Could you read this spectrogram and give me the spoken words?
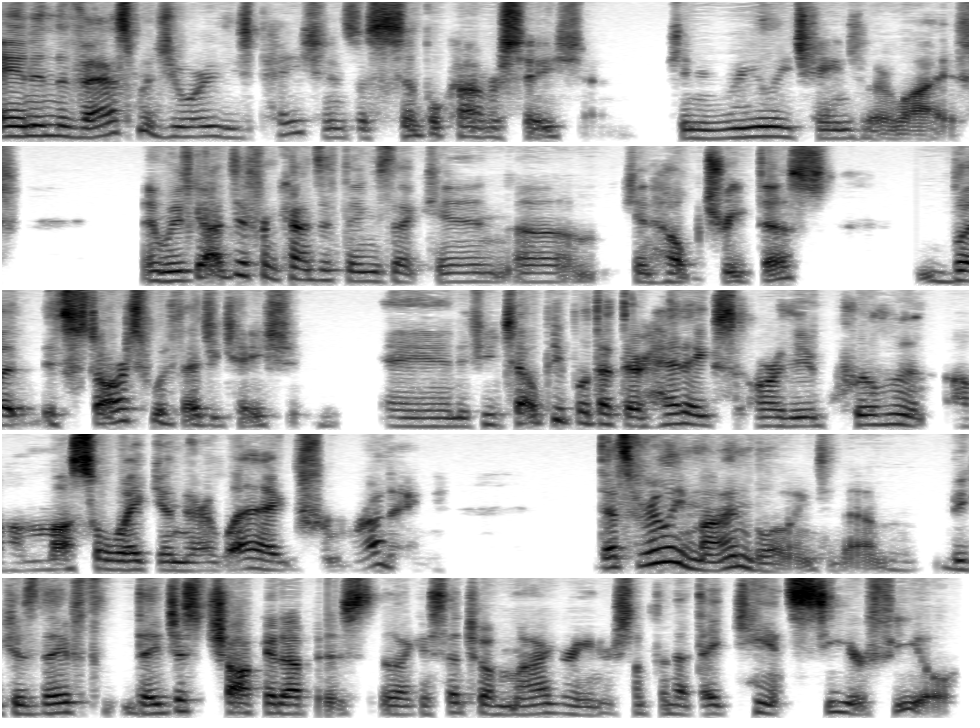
And in the vast majority of these patients, a simple conversation can really change their life. And we've got different kinds of things that can um, can help treat this. but it starts with education. And if you tell people that their headaches are the equivalent of a muscle ache in their leg from running, that's really mind blowing to them because they've they just chalk it up as like I said to a migraine or something that they can't see or feel.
